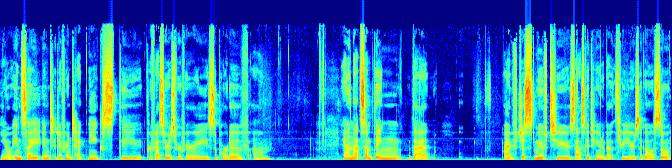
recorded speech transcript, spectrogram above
you know insight into different techniques. The professors were very supportive, um, and that's something that I've just moved to Saskatoon about three years ago. So.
